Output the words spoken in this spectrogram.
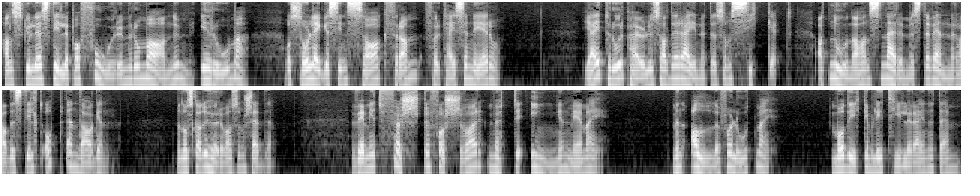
Han skulle stille på Forum Romanum i Roma, og så legge sin sak fram for keiser Nero. Jeg tror Paulus hadde regnet det som sikkert at noen av hans nærmeste venner hadde stilt opp den dagen. Men nå skal du høre hva som skjedde. Ved mitt første forsvar møtte ingen med meg, men alle forlot meg. Må det ikke bli tilregnet dem.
